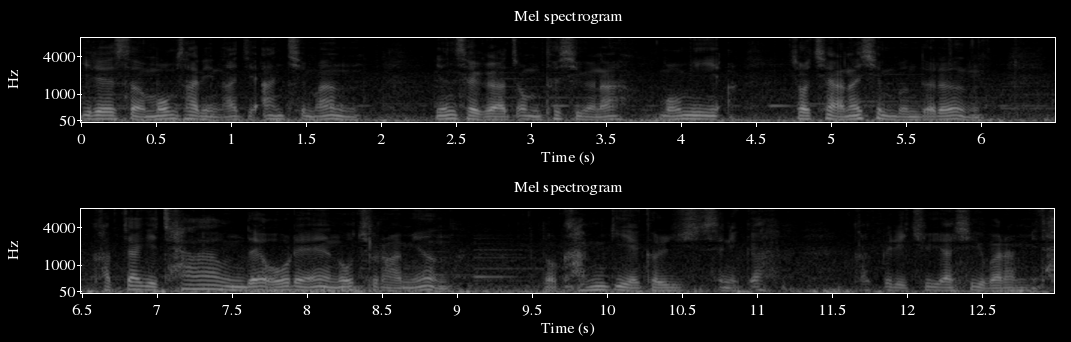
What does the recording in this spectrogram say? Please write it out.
이래서 몸살이 나지 않지만 연세가 좀 드시거나 몸이 좋지 않으신 분들은 갑자기 차가운데 오래 노출하면 또 감기에 걸릴 수 있으니까 각별히 주의하시기 바랍니다.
